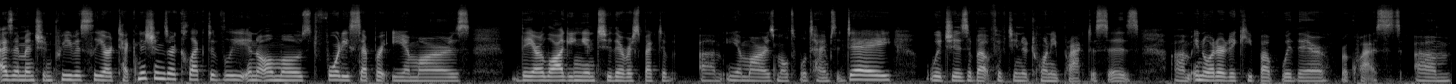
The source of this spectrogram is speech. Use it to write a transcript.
as I mentioned previously, our technicians are collectively in almost 40 separate EMRs. They are logging into their respective um, EMRs multiple times a day, which is about 15 to 20 practices, um, in order to keep up with their requests. Um,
